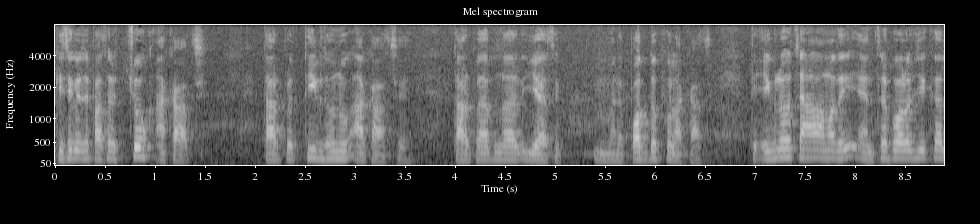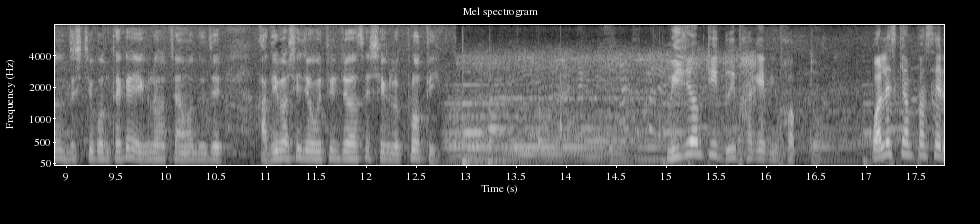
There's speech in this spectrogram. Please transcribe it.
কিছু কিছু পাথরের চোখ আঁকা আছে, তারপর তীর ধনুক আঁকা আছে, তারপর আপনার ইয়ে আছে মানে পদ্মফুল আঁকা আছে। তো এগুলো হচ্ছে আমাদের অ্যান্থ্রোপোলজিক্যাল দৃষ্টিকোণ থেকে এগুলো হচ্ছে আমাদের যে আদিবাসী যে ঐতিহ্য আছে সেগুলো প্রতীক। মিউজিয়ামটি দুই ভাগে বিভক্ত। কলেজ ক্যাম্পাসের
